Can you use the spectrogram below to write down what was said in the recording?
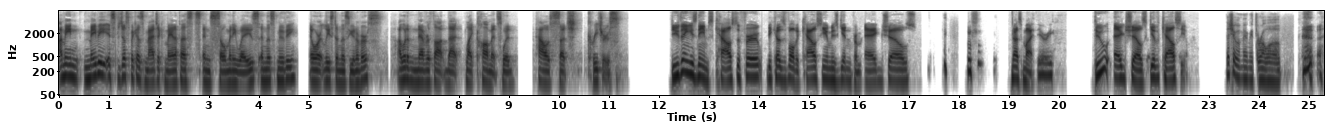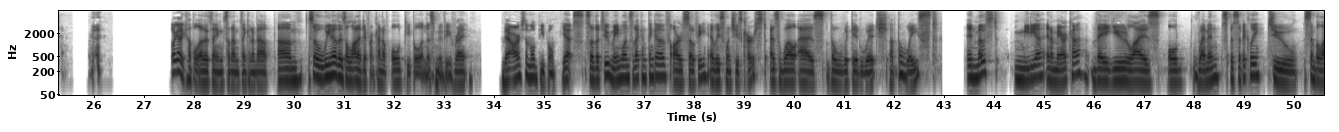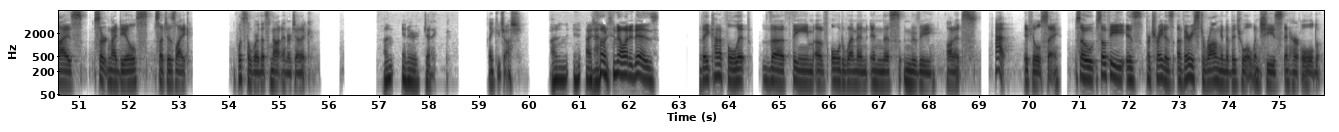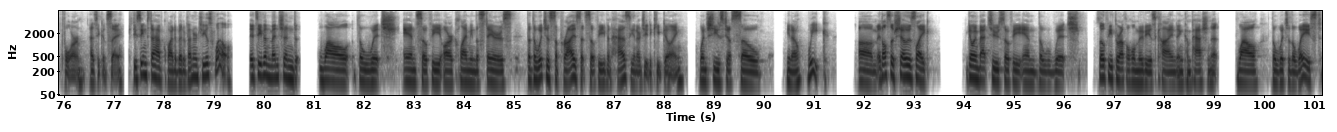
I mean, maybe it's just because magic manifests in so many ways in this movie, or at least in this universe. I would have never thought that, like, comets would house such creatures. Do you think his name's Calcifer because of all the calcium he's getting from eggshells? That's my theory. Do eggshells give calcium? That shit would make me throw up. I got a couple other things that I'm thinking about. Um, so we know there's a lot of different kind of old people in this movie, right? There are some old people. Yes. So the two main ones that I can think of are Sophie, at least when she's cursed, as well as the Wicked Witch of the Waste. In most media in America, they utilize old women specifically to symbolize certain ideals, such as like, what's the word that's not energetic? Unenergetic. Thank you, Josh. Un- I don't know what it is. They kind of flip the theme of old women in this movie on its hat, if you'll say. So Sophie is portrayed as a very strong individual when she's in her old form, as you could say. She seems to have quite a bit of energy as well. It's even mentioned while the witch and Sophie are climbing the stairs that the witch is surprised that Sophie even has the energy to keep going when she's just so, you know, weak. Um, it also shows like going back to Sophie and the witch. Sophie throughout the whole movie is kind and compassionate, while the witch of the waste,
